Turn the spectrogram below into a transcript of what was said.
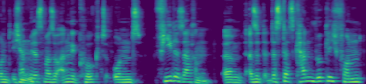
Und ich habe hm. mir das mal so angeguckt und viele Sachen. Ähm, also das, das kann wirklich von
